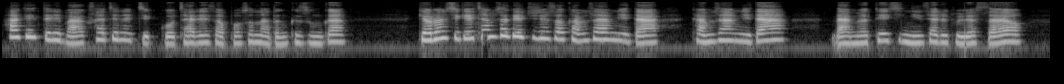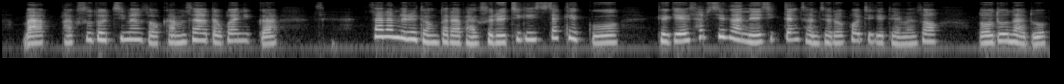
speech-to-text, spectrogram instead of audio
하객들이 막 사진을 찍고 자리에서 벗어나던 그 순간 결혼식에 참석해 주셔서 감사합니다. 감사합니다. 나며 대신 인사를 돌렸어요. 막 박수도 치면서 감사하다고 하니까 사람들이 덩달아 박수를 치기 시작했고 그게 삽시간에 식장 전체로 퍼지게 되면서 너도 나도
